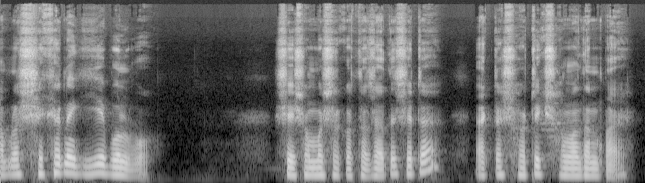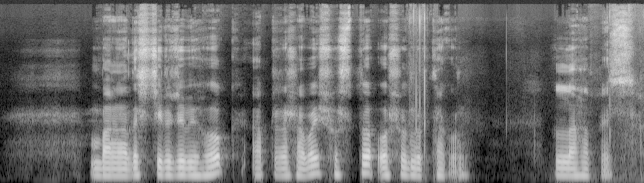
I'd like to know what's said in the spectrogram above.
আমরা সেখানে গিয়ে বলব সেই সমস্যার কথা যাতে সেটা একটা সঠিক সমাধান পায়। বাংলাদেশ চিরজীবী হোক। আপনারা সবাই সুস্থ ও সুন্দর থাকুন। আল্লাহ হাফেজ।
